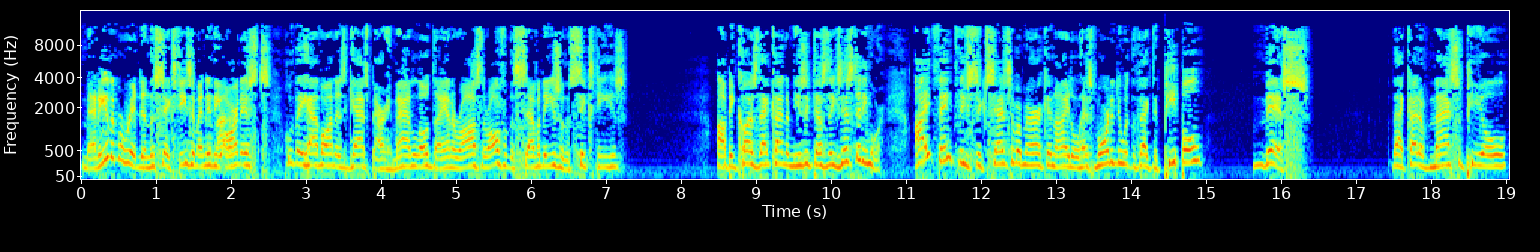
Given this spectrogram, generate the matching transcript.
Many of them were written in the 60s, and many of the artists who they have on as guests, Barry Manilow, Diana Ross, they're all from the 70s or the 60s. Uh, because that kind of music doesn't exist anymore. I think the success of American Idol has more to do with the fact that people miss that kind of mass appeal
